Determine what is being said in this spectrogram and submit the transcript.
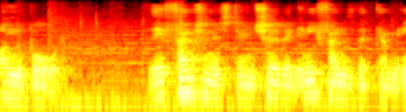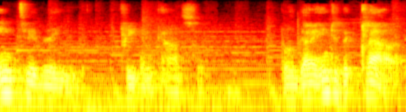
on the board. Their function is to ensure that any funds that come into the Freedom Council will go into the cloud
